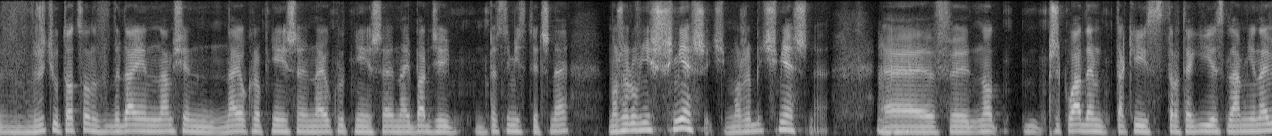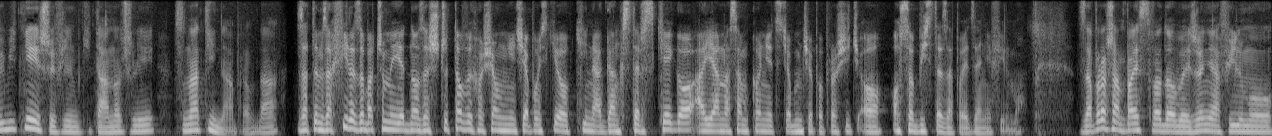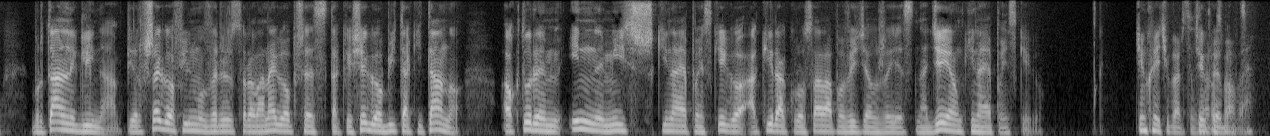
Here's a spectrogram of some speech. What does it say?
w życiu to, co wydaje nam się najokropniejsze, najokrutniejsze, najbardziej pesymistyczne, może również śmieszyć, może być śmieszne. E, w, no, przykładem takiej strategii jest dla mnie najwybitniejszy film Kitano, czyli Sonatina, prawda? Zatem za chwilę zobaczymy jedno ze szczytowych osiągnięć japońskiego kina gangsterskiego, a ja na sam koniec chciałbym cię poprosić o osobiste zapowiedzenie filmu. Zapraszam Państwa do obejrzenia filmu Brutalny Glina, pierwszego filmu wyreżyserowanego przez Takesiego Bita Kitano, o którym inny mistrz kina japońskiego Akira Kurosawa powiedział, że jest nadzieją kina japońskiego. Dziękuję ci bardzo Dziękuję za rozmowę. bardzo.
